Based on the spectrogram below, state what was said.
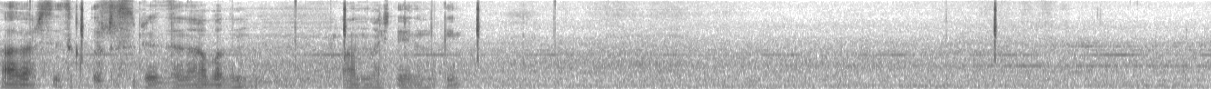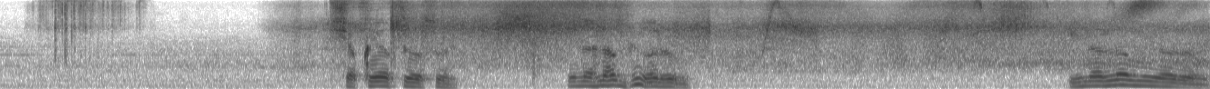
Habersiz tıklarız biz de ne yapalım? Anlaş diyelim bakayım. Şaka yapıyorsun. İnanamıyorum. İnanamıyorum.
